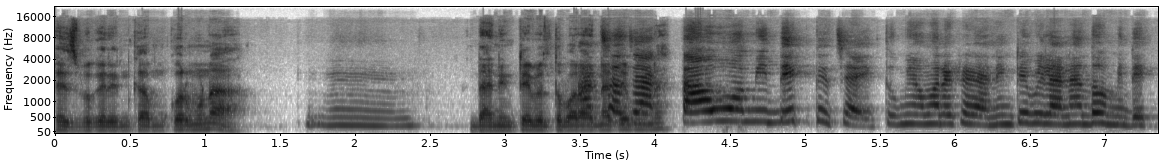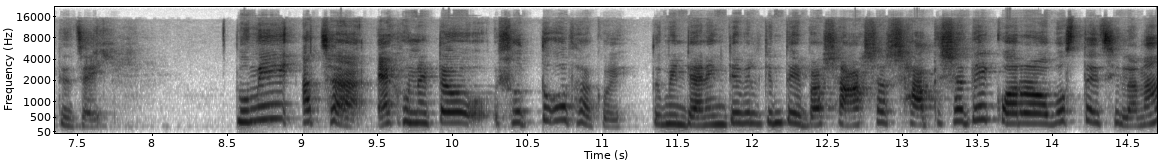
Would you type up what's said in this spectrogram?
ফেসবুকের ইনকাম করব না। ডাইনিং টেবিল তোমার আইনা আচ্ছা দিব না? তাও আমি দেখতে চাই। তুমি আমার একটা ডাইনিং টেবিল এনে দাও আমি দেখতে চাই। তুমি আচ্ছা এখন একটা সত্য কথা কই। তুমি ডাইনিং টেবিল কিন্তু এই বাসা আসার সাথে সাথেই করার অবস্থায় ছিল না।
